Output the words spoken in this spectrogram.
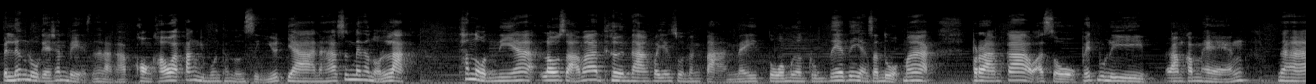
เป็นเรื่อง location base นั่นแหละครับ ของเขาอะตั้งอยู่บนถนนศรียุธยานะฮะ ซึ่งเป็นถนนหลัก ถนนนี้เราสามารถเดินทางไปยังส่วนต่างๆ ในตัวเมืองกรุงเทพได้อย่างสะดวกมาก ปรามเก้าอโศก เพชรบุรี รามคำแหงนะฮะ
